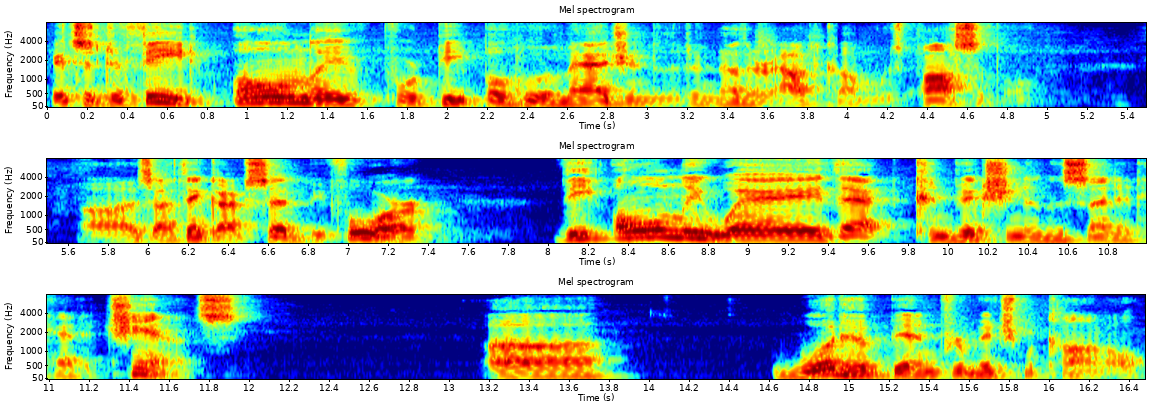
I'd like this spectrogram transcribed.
it's a defeat only for people who imagined that another outcome was possible. as I think I've said before, the only way that conviction in the Senate had a chance uh, would have been for Mitch McConnell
